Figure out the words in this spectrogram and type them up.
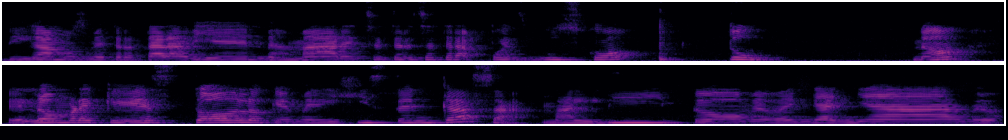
digamos, me tratara bien, me amara, etcétera, etcétera, pues busco tú, ¿no? El hombre que es todo lo que me dijiste en casa, maldito, me va a engañar, me va...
